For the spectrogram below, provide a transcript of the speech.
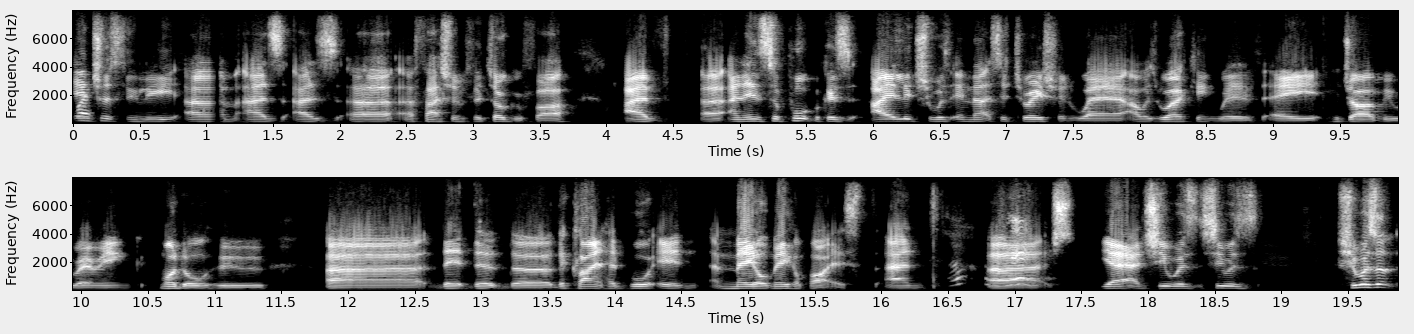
Interestingly, um, as as uh, a fashion photographer, I've uh, and in support because I literally was in that situation where I was working with a hijabi wearing model who uh, the, the the the client had brought in a male makeup artist, and Oh, uh, okay. yeah, and she was she was she wasn't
